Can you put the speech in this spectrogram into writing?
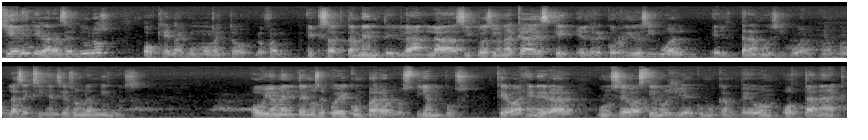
quieren llegar a ser duros o que en algún momento lo fueron. Exactamente. La, la situación acá es que el recorrido es igual, el tramo es igual, uh -huh. las exigencias son las mismas. Obviamente no se puede comparar los tiempos que va a generar un Sebastián Ogier como campeón, o Tanak,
